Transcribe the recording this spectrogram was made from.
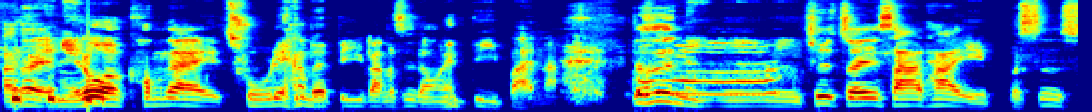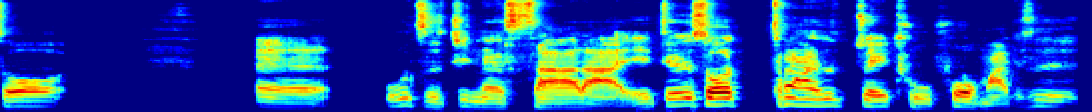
啊，对，你如果空在出量的地方是容易地板啊，就是你你你去追杀他，也不是说呃无止境的杀啦，也就是说通常是追突破嘛，就是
